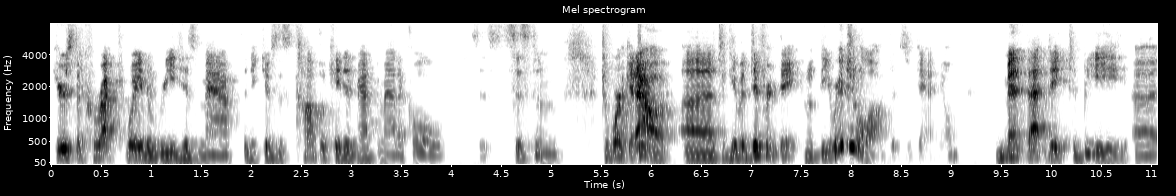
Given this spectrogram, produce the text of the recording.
Here's the correct way to read his math." And he gives this complicated mathematical system to work it out uh, to give a different date. The original authors of Daniel meant that date to be uh,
